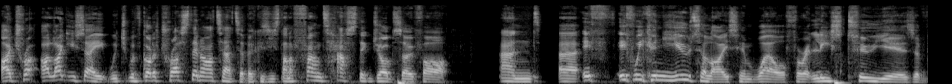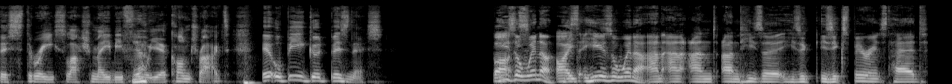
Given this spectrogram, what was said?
I try. I like you say, which we've got to trust in Arteta because he's done a fantastic job so far. And uh, if if we can utilize him well for at least two years of this three slash maybe four Yeah. year contract, it'll be good business. But he's a winner. I, He's- he is a winner, and and and and he's a he's a he's experienced head.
